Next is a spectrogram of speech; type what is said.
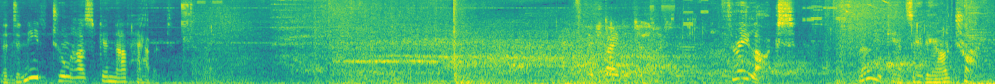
than to need a tomb husk and not have it. I tried to just that. Three locks. Well, you can't say they aren't trying.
